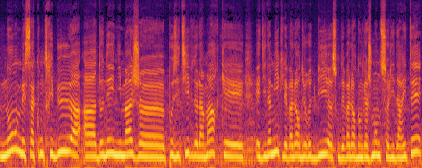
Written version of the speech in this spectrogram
Non, mais ça contribue à, donner une image euh, positive de la marque et, dynamique. Les valeurs du rugby sont des valeurs d'engagement, de solidarité.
